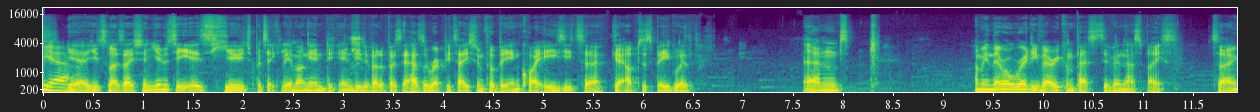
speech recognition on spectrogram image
Yeah. yeah, utilization. Unity is huge, particularly among indie, indie developers. It has a reputation for being quite easy to get up to speed with, and I mean they're already very competitive in that space. So,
